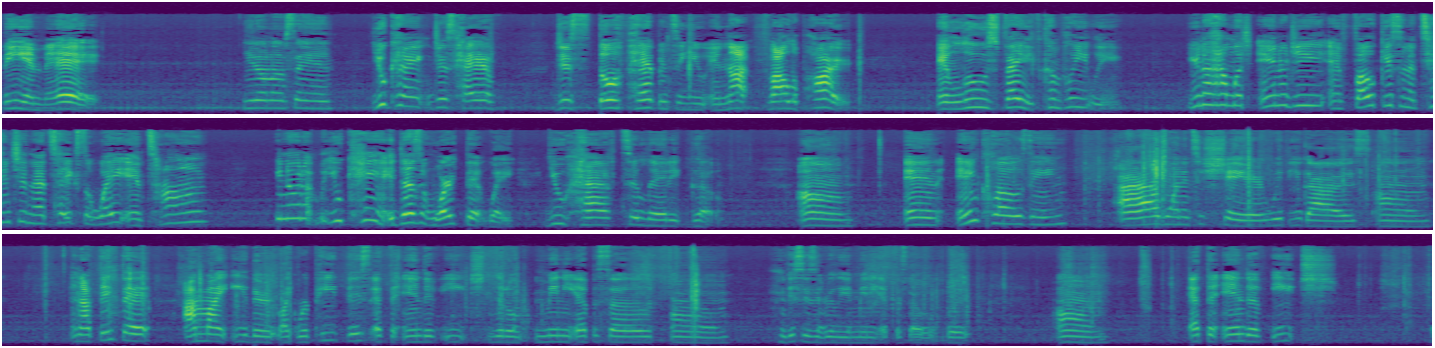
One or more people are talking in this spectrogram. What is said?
being mad? You know what I'm saying? You can't just have just stuff happen to you and not fall apart and lose faith completely. You know how much energy and focus and attention that takes away in time? You know what? But you can't. It doesn't work that way. You have to let it go. Um, and in closing, I wanted to share with you guys, um, and I think that I might either like repeat this at the end of each little mini episode. Um, this isn't really a mini episode, but um, at the end of each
